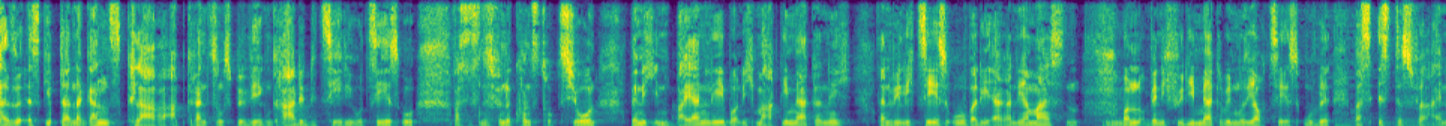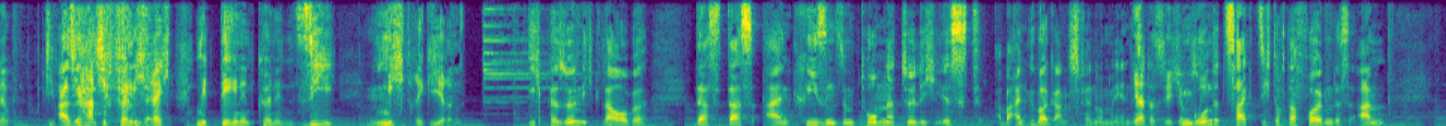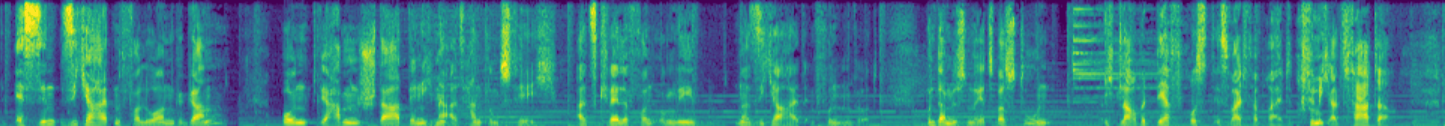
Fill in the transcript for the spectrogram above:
Also es gibt da eine ganz klare Abgrenzungsbewegung, gerade die CDU, CSU. Was ist denn das für eine Konstruktion? Wenn ich in Bayern lebe und ich mag die Merkel nicht, dann will ich CSU, weil die ärgern die am meisten. Mhm. Und wenn ich für die Merkel bin, muss ich auch CSU wählen. Was ist das für eine? Die, also sie hat völlig recht. Mit denen können Sie nicht regieren. Ich persönlich glaube, dass das ein Krisensymptom natürlich ist, aber ein Übergangsphänomen. Ja, das sehe ich. Im Grunde zeigt sich doch da Folgendes an. Es sind Sicherheiten verloren gegangen und wir haben einen Staat, der nicht mehr als handlungsfähig, als Quelle von irgendwie einer Sicherheit empfunden wird. Und da müssen wir jetzt was tun. Ich glaube, der Frust ist weit verbreitet. Für mich als Vater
